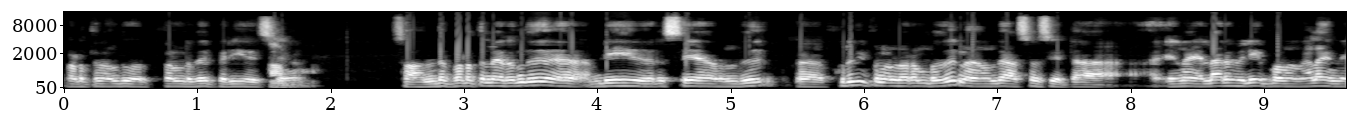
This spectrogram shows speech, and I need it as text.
படத்துல வந்து ஒர்க் பண்றதே பெரிய விஷயம். ஸோ அந்த படத்துல இருந்து அப்படியே வரிசையா வந்து புனல் வரும்போது நான் வந்து அசோசியேட்டா ஏன்னா எல்லாரும் வெளியே போனதுனால என்ன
